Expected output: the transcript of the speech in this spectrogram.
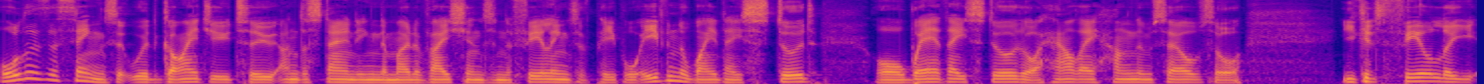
all of the things that would guide you to understanding the motivations and the feelings of people, even the way they stood or where they stood or how they hung themselves or you could feel the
